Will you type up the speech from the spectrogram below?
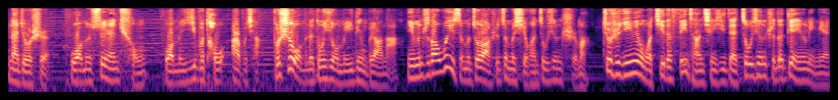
那就是。我们虽然穷，我们一不偷，二不抢，不是我们的东西，我们一定不要拿。你们知道为什么周老师这么喜欢周星驰吗？就是因为我记得非常清晰，在周星驰的电影里面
